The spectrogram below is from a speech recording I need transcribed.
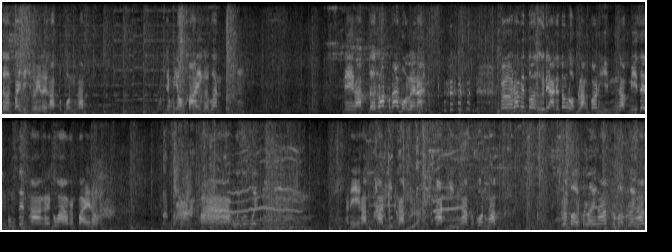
เดินไปเฉยๆเลยครับ ทุกคนครับ ยังไม่ยอมตายอีกเหรอเพื่อนนี่ครับเดินรอดมาได้หมดเลยนะเออถ้าเป็นตัวอื่นนี่อาจจะต้องหลบหลังก้อนหินครับ มีเส้นทงเส้นทางอะไรก็ว่ากันไปเนาะมาอุ้ยอุ้ยอุ้ยอันนี้ครับคาดหินครับคาดหินครับทุกคนครับ ระเบิดมันเลยครับ ระเบิดมันเลยครับ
